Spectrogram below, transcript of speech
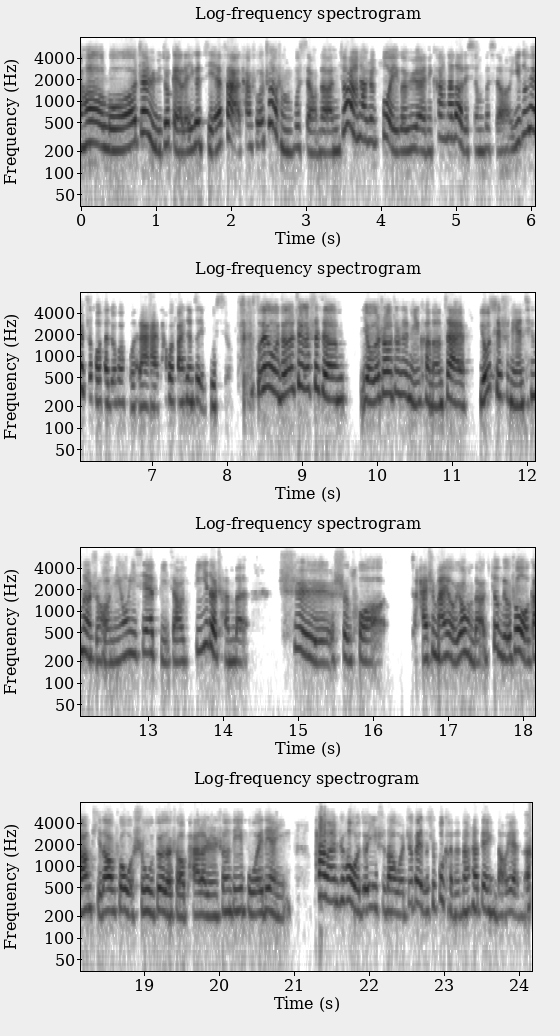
然后罗振宇就给了一个解法，他说这有什么不行的？你就让他去做一个月，你看他到底行不行？一个月之后他就会回来，他会发现自己不行。所以我觉得这个事情有的时候就是你可能在，尤其是年轻的时候，你用一些比较低的成本去试错，还是蛮有用的。就比如说我刚提到说，我十五岁的时候拍了人生第一部微电影。拍完之后，我就意识到我这辈子是不可能当上电影导演的，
